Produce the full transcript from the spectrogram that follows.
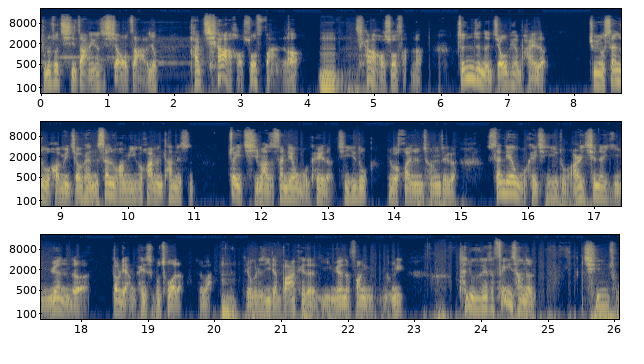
不能说气炸了，应该是笑炸了。就他恰好说反了，嗯恰好说反了。真正的胶片拍的，就用三十五毫米胶片，三十五毫米一个画面，它那是最起码是三点五 K 的清晰度。如果换算成这个三点五 K 清晰度，而现在影院的到两 K 是不错的，对吧？嗯有可能是一点八 K 的影院的放映能力，它就应该是非常的清楚，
